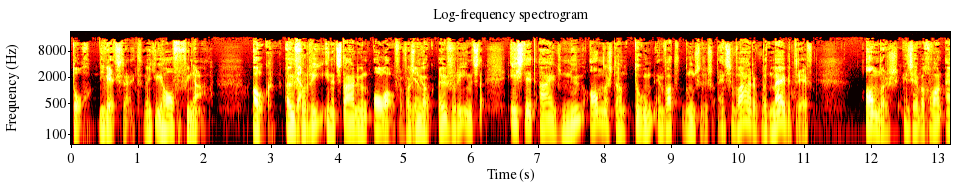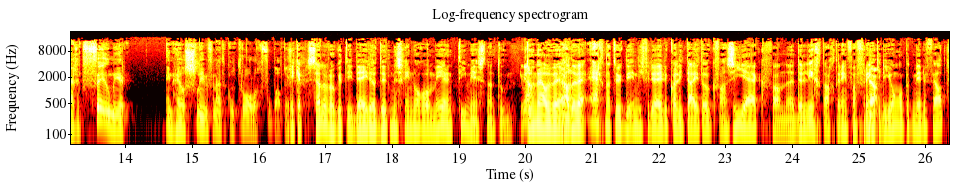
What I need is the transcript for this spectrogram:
Toch, die wedstrijd. Weet je, die halve finale. Ook euforie in het stadion all over. Was Ja. nu ook euforie in het stadion. Is dit Ajax nu anders dan toen? En wat doen ze dus? En ze waren, wat mij betreft, anders. En ze hebben gewoon eigenlijk veel meer en heel slim vanuit de controle gevoetbald. Dus Ik heb zelf ook het idee dat dit misschien nog wel meer een team is dan toen. Ja. Toen hadden we, Ja. hadden we echt natuurlijk de individuele kwaliteit ook van Ziyech, van eh, de licht achterin van Frenkie Ja. de Jong op het middenveld.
